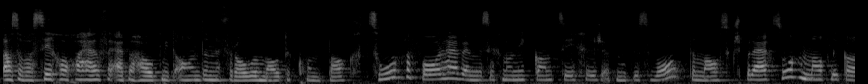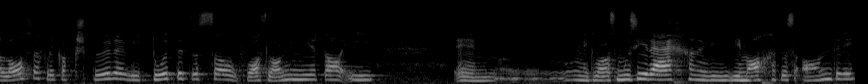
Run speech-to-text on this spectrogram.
also was sicher auch helfen kann, eben halt mit anderen Frauen mal den Kontakt suchen vorher, wenn man sich noch nicht ganz sicher ist, ob man das will, mal das Gespräch suchen, mal ein bisschen hören, ein bisschen spüren, wie tut das so, auf was lande ich mir da ein, ähm, mit was muss ich rechnen, wie, wie machen das andere.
